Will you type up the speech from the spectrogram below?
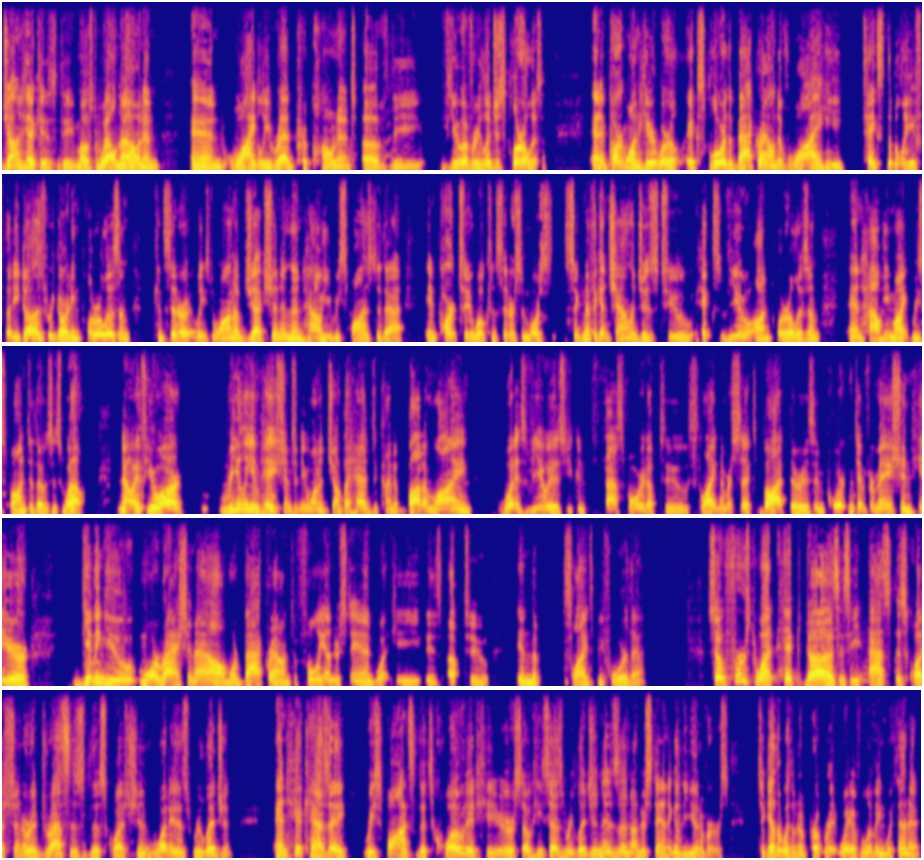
John Hick is the most well-known and and widely read proponent of the view of religious pluralism. And in part one here, we'll explore the background of why he takes the belief that he does regarding pluralism, consider at least one objection, and then how he responds to that. In part two, we'll consider some more significant challenges to Hick's view on pluralism and how he might respond to those as well. Now, if you are really impatient and you want to jump ahead to kind of bottom line what its view is, you can fast forward up to slide number six. But there is important information here giving you more rationale, more background to fully understand what he is up to in the slides before that. So first what Hick does is he asks this question or addresses this question, what is religion? And Hick has a response that's quoted here. So he says, religion is an understanding of the universe together with an appropriate way of living within it,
